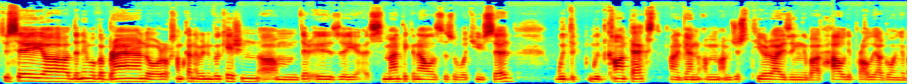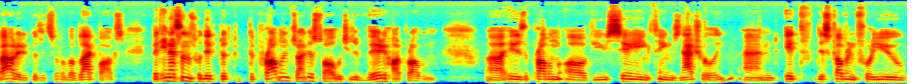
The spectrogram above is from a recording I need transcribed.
to say uh, the name of a brand or some kind of an invocation, um, there is a, a, semantic analysis of what you said with the, with context. And again, I'm, I'm just theorizing about how they probably are going about it because it's sort of a black box. But in essence, what the, the, the problem trying to solve, which is a very hard problem, uh, is the problem of you saying things naturally and it discovering for you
